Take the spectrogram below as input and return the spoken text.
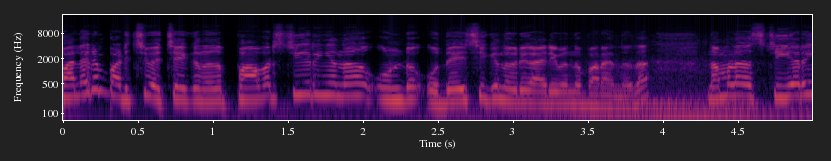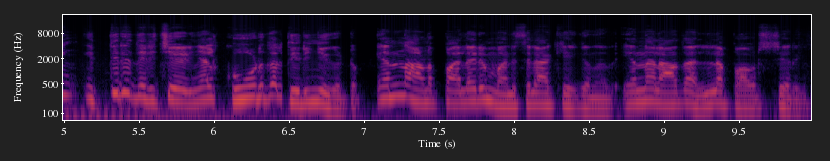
പലരും പഠിച്ചു വെച്ചേക്കുന്നത് പവർ സ്റ്റിയറിംഗ് എന്ന് കൊണ്ട് ഉദ്ദേശിക്കുന്ന ഒരു കാര്യമെന്ന് പറയുന്നത് നമ്മൾ സ്റ്റിയറിംഗ് ഇത്തിരി തിരിച്ചു കഴിഞ്ഞാൽ കൂടുതൽ തിരിഞ്ഞു കിട്ടും എന്നാണ് പലരും മനസ്സിലാക്കിയിരിക്കുന്നത് എന്നാൽ അതല്ല പവർ സ്റ്റിയറിംഗ്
